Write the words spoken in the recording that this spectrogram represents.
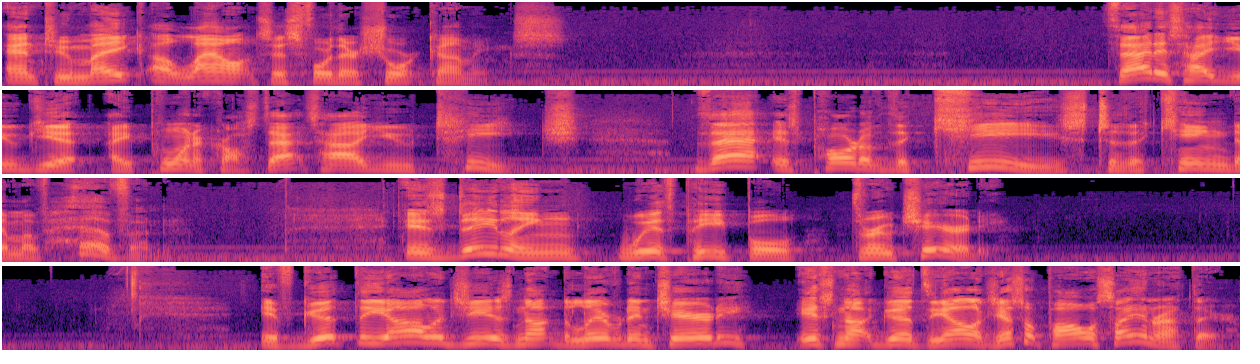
and to make allowances for their shortcomings. That is how you get a point across. That's how you teach. That is part of the keys to the kingdom of heaven. Is dealing with people through charity. If good theology is not delivered in charity, it's not good theology. That's what Paul was saying right there.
